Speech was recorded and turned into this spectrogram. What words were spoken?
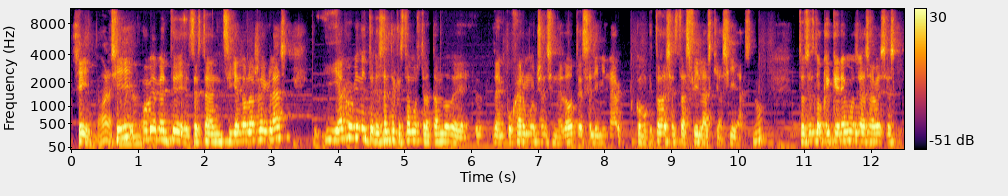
Sí, Ahora sí, sí, bueno. obviamente se están siguiendo las reglas y algo bien interesante que estamos tratando de, de empujar mucho en Cinedot es eliminar como que todas estas filas que hacías, ¿no? Entonces lo que queremos, ya sabes, es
